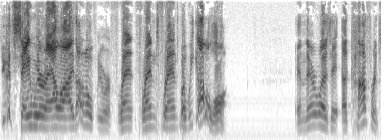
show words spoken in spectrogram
you could say we are allies. I don't know if we were friend, friends, friends, but we got along. And there was a, a conference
